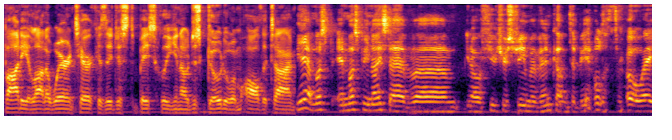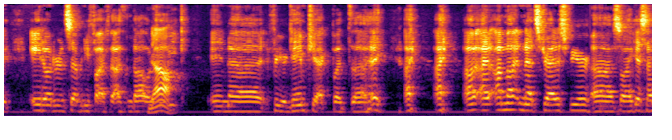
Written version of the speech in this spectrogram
body a lot of wear and tear because they just basically, you know, just go to him all the time. Yeah, it must it must be nice to have um, you know a future stream of income to be able to throw away eight hundred seventy five thousand dollars No. a week in uh, for your game check. But uh, hey, I, I I I'm not in that stratosphere, uh, so I guess I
